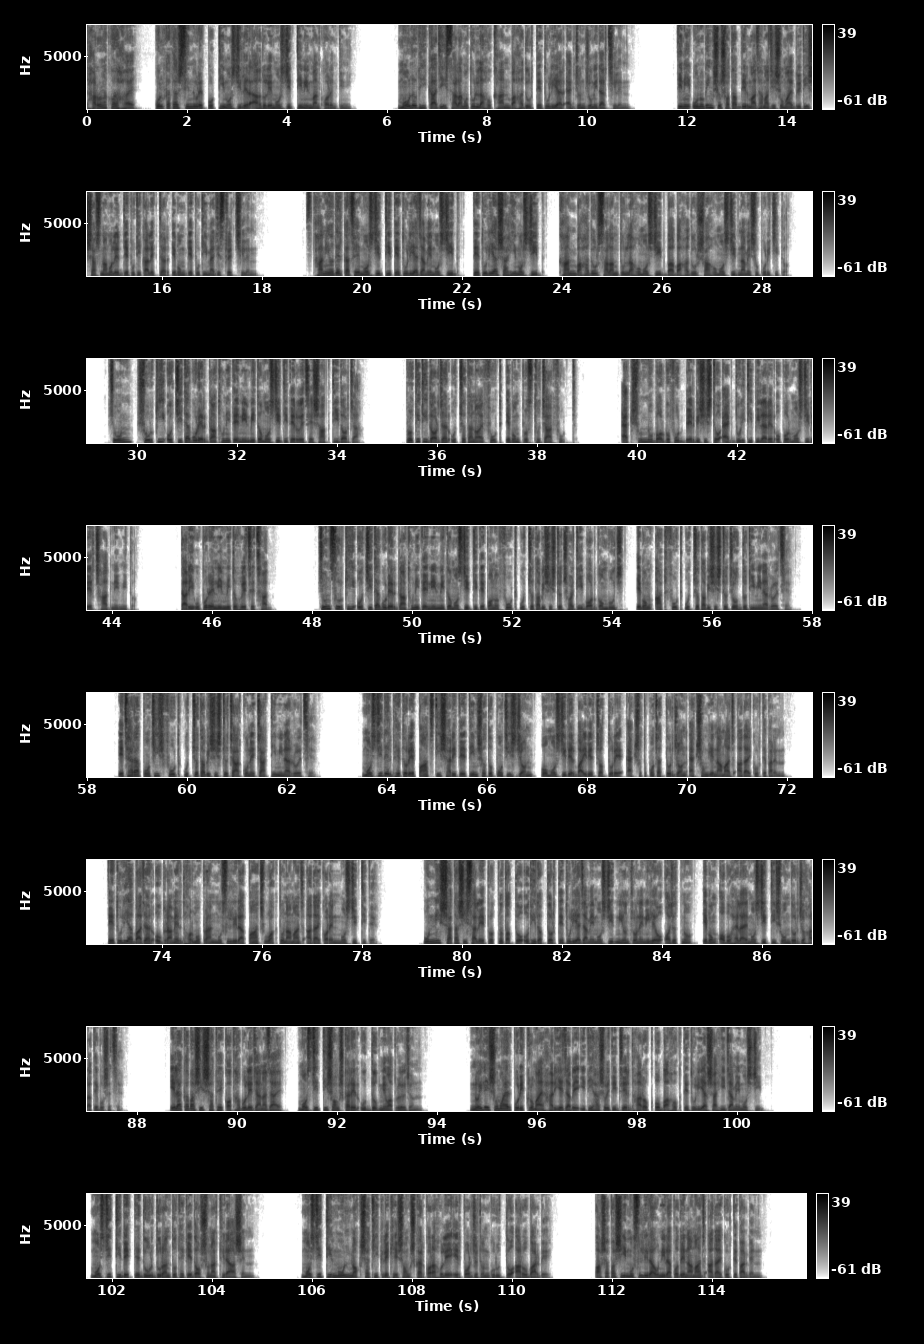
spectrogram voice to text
ধারণা করা হয় কলকাতার সিন্দুরের পট্টি মসজিদের আদলে মসজিদটি নির্মাণ করেন তিনি। মৌলভী কাজী সালামতুল্লাহ খান বাহাদুর তেঁতুলিয়ার একজন জমিদার ছিলেন। তিনি ঊনবিংশ শতাব্দীর মাঝামাঝি সময় ব্রিটিশ শাসনামলের ডেপুটি কালেক্টর এবং ডেপুটি ম্যাজিস্ট্রেট ছিলেন। স্থানীয়দের কাছে মসজিদটি তেঁতুলিয়া জামে মসজিদ, তেঁতুলিয়া শাহী মসজিদ, খান বাহাদুর সালামতুল্লাহ মসজিদ বা বাহাদুর শাহ মসজিদ নামে সুপরিচিত। চুন, সুরকি ও চিটাগুড়ের গাঁথুনিতে নির্মিত মসজিদটিতে রয়েছে সাতটি দরজা। প্রতিটি দরজার উচ্চতা নয় ফুট এবং প্রস্থ চার ফুট। এক শূন্য বর্গফুট বেরবিশিষ্ট এক দুইটি পিলারের ওপর মসজিদের ছাদ নির্মিত। তারই উপরে নির্মিত হয়েছে ছাদ। চুনসুরকি ও চিতাগুড়ের গাঁথুনিতে নির্মিত মসজিদটিতে পনেরো ফুট উচ্চতা বিশিষ্ট ছয়টি বট গম্বুজ এবং আট ফুট উচ্চতা বিশিষ্ট চৌদ্দটি মিনার রয়েছে। এছাড়া পঁচিশ ফুট উচ্চতা বিশিষ্ট চার কোণে চারটি মিনার রয়েছে। মসজিদের ভেতরে পাঁচটি সারিতে তিনশত পঁচিশ জন ও মসজিদের বাইরের চত্বরে একশত পঁচাত্তর জন একসঙ্গে নামাজ আদায় করতে পারেন। তেঁতুলিয়া বাজার ও গ্রামের ধর্মপ্রাণ মুসল্লিরা পাঁচ ওয়াক্ত নামাজ আদায় করেন মসজিদটিতে। উনিশ সালে প্রত্নতত্ত্ব অধিদপ্তর তেঁতুলিয়া জামে মসজিদ নিয়ন্ত্রণে নিলেও অযত্ন এবং অবহেলায় মসজিদটি সৌন্দর্য হারাতে বসেছে। এলাকাবাসীর সাথে কথা বলে জানা যায়, মসজিদটি সংস্কারের উদ্যোগ নেওয়া প্রয়োজন। নইলে সময়ের পরিক্রমায় হারিয়ে যাবে ইতিহাস ঐতিহ্যের ধারক ও বাহক তেঁতুলিয়া শাহী জামে মসজিদ। মসজিদটি দেখতে দূর দূরান্ত থেকে দর্শনার্থীরা আসেন। মসজিদটির মূল নকশা ঠিক রেখে সংস্কার করা হলে এর পর্যটন গুরুত্ব আরও বাড়বে। পাশাপাশি মুসল্লিরাও নিরাপদে নামাজ আদায় করতে পারবেন।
